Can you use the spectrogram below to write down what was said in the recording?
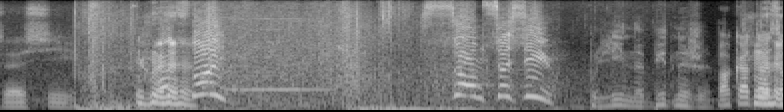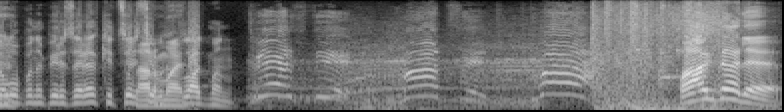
Соси. Вот стой! Сам соси! Блин, обидно же. Пока та залупа на перезарядке, цель тем флагман. Погнали!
